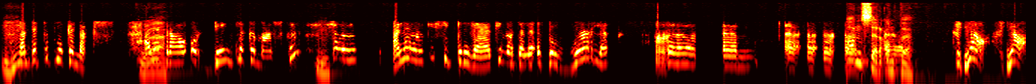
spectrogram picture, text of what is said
Mhm. want dit beteken niks. Hulle Wow. dra 'n ordentlike masker. Mm. So hulle raak nie siek by die werk nie want hulle is behoorlik ge ehm uh, uh, uh, Panser amper. Ja, ja,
